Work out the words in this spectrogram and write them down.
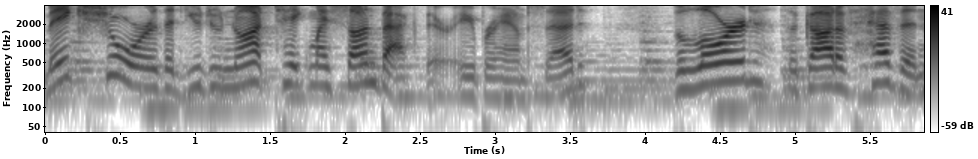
Make sure that you do not take my son back there,” Abraham said. The Lord, the God of heaven,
